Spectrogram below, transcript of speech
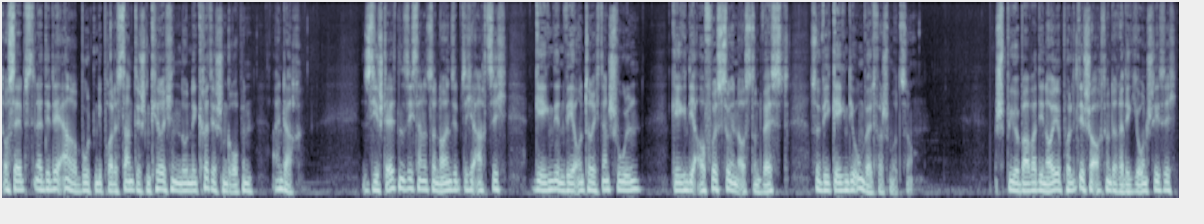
Doch selbst in der DDR boten die protestantischen Kirchen nun den kritischen Gruppen ein Dach. Sie stellten sich dann 1979-80 gegen den Wehrunterricht an Schulen, gegen die Aufrüstung in Ost und West sowie gegen die Umweltverschmutzung. Spürbar war die neue politische Ordnung der Religion schließlich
